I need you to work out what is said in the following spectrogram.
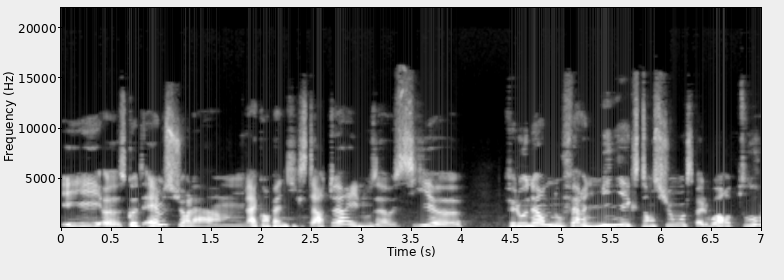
Et euh, Scott Helms sur la, campagne Kickstarter, il nous a aussi fait l'honneur de nous faire une mini extension qui s'appelle World Tour.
